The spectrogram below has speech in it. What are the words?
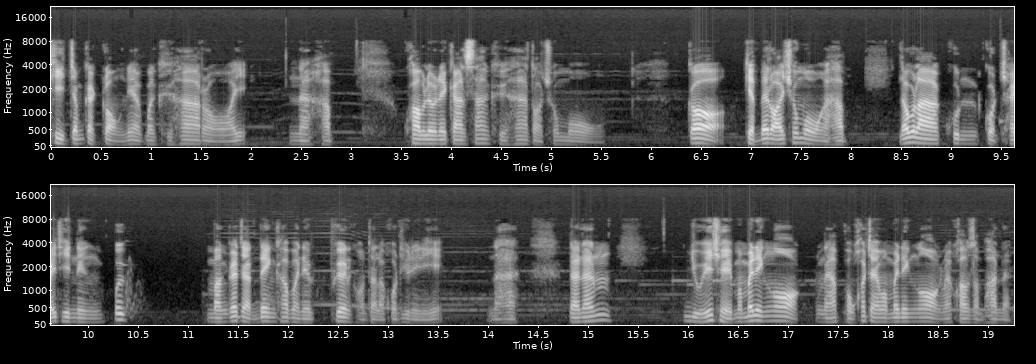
ขีดจำกัดกล่องเนี่ยมันคือ 500 นะครับ ความเร็วในการสร้างคือ 5 ต่อชั่วโมง ก็เก็บได้ร้อยชั่วโมงอะครับ แล้วเวลาคุณกดใช้ทีหนึ่งปึ๊กมันก็จะเด้งเข้าไปในเพื่อนของแต่ละคนที่อยู่ในนี้นะฮะดังนั้นอยู่เฉยๆมันไม่ได้งอกนะผมเข้าใจว่ามันไม่ได้งอกนะความสัมพันธ์อะ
